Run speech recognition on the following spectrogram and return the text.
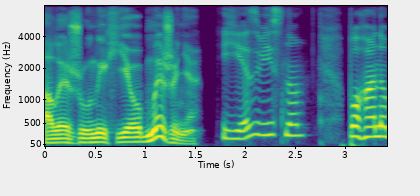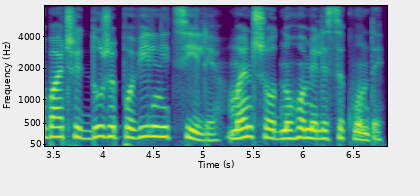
Але ж у них є обмеження. Є, звісно. Погано бачать дуже повільні цілі, менше одного мілісекунди,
